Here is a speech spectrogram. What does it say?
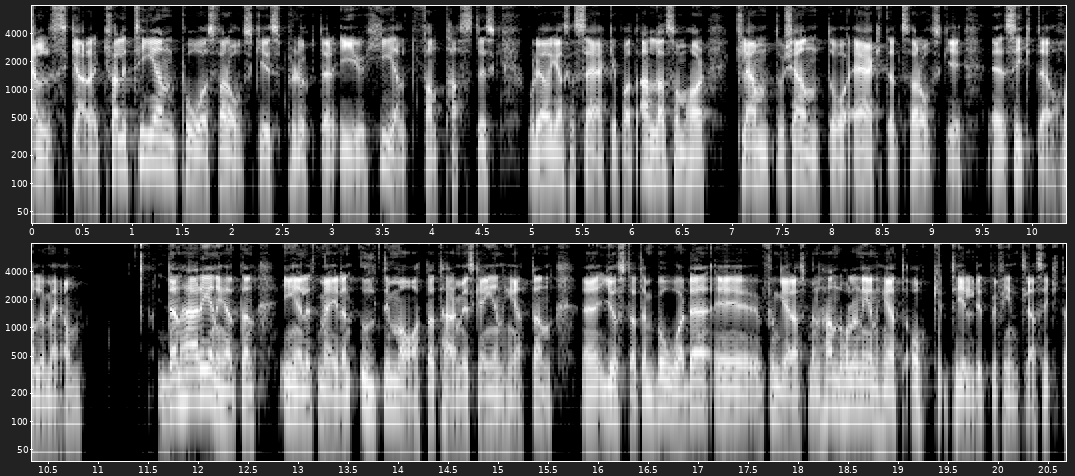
älskar. Kvaliteten på Swarovskis produkter är ju helt fantastisk. Och det är jag ganska säker på att alla som har klämt och känt och ägt ett Swarovski-sikte eh, håller med om. Den här enheten är enligt mig den ultimata termiska enheten. Eh, just att den både eh, fungerar som en handhållen enhet och till ditt befintliga sikte.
